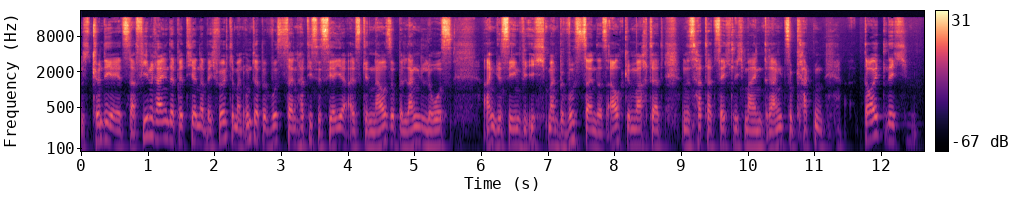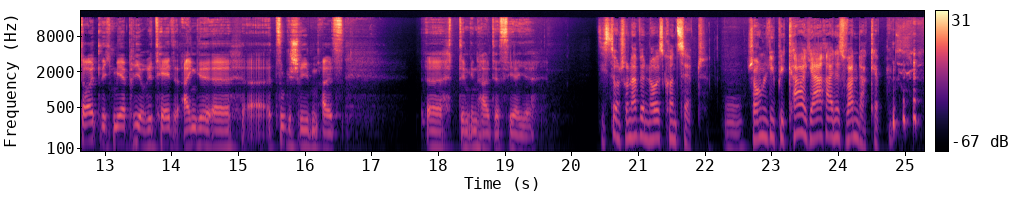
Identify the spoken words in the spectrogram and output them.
ich könnte ja jetzt da viel reininterpretieren, aber ich fürchte, mein Unterbewusstsein hat diese Serie als genauso belanglos angesehen, wie ich mein Bewusstsein das auch gemacht hat. Und es hat tatsächlich meinen Drang zu kacken deutlich, deutlich mehr Priorität einge, äh, zugeschrieben als äh, dem Inhalt der Serie. Siehst du, und schon haben wir ein neues Konzept. Ja. Jean-Luc Picard, Jahre eines Wanderkapitans.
